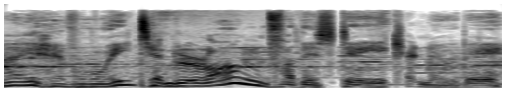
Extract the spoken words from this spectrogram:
I have waited long for this day, Kenobi.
